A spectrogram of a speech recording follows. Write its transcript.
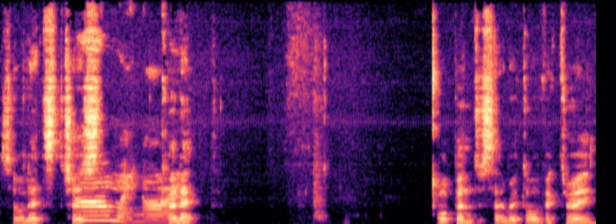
So let's just oh collect. Open to celebrate our victory.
